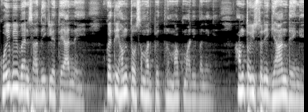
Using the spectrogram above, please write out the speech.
कोई भी बहन शादी के लिए तैयार नहीं। वो कहती, हम तो समर्पित ब्रह्मा कुमारी बनेंगे, हम तो ईश्वरीय ज्ञान देंगे।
